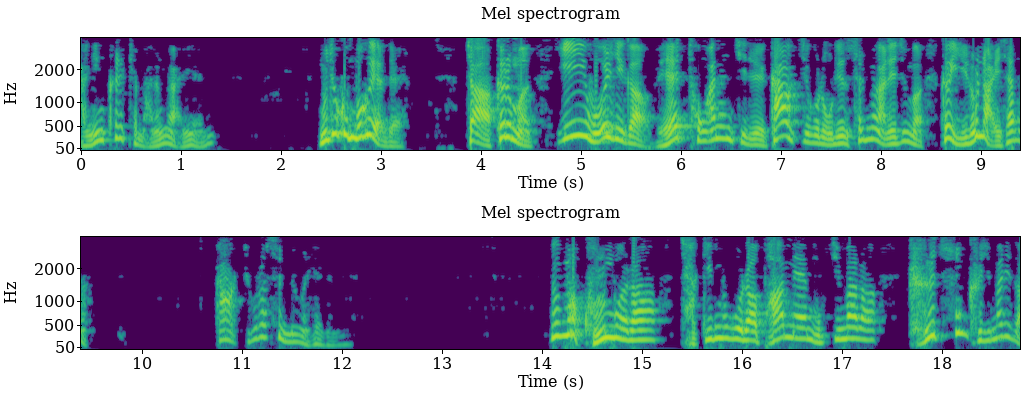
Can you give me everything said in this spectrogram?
양이 그렇게 많은 거 아니에요. 무조건 먹어야 돼. 자, 그러면 이 원리가 왜 통하는지를 과학적으로 우리는 설명 안 해주면 그 이론 아니잖아. 과학적으로 설명을 해야 됩니다. 뭐 굶어라, 작게 묵어라, 밤에 묵지 마라. 그것은 거짓말이다.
